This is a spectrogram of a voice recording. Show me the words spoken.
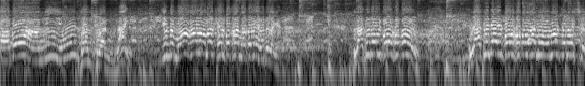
যাব আমিও গম পোৱা নাই। কিন্তু মই হ'ল আমাৰ খেলপথাৰ মাজলৈ আহিব লাগে। লাঠিদাৰী বলসকল লাঠিদাৰী বলসকলক আমি অনুৰোধ জনাইছো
